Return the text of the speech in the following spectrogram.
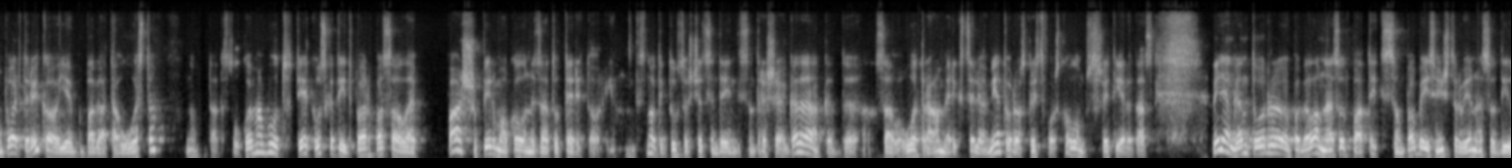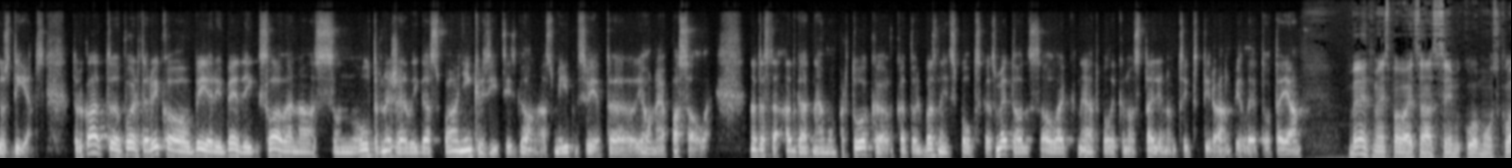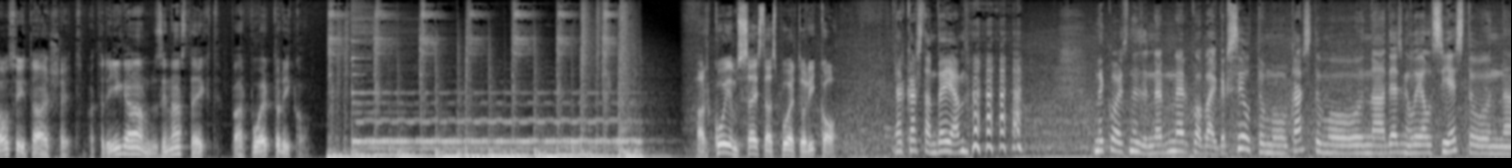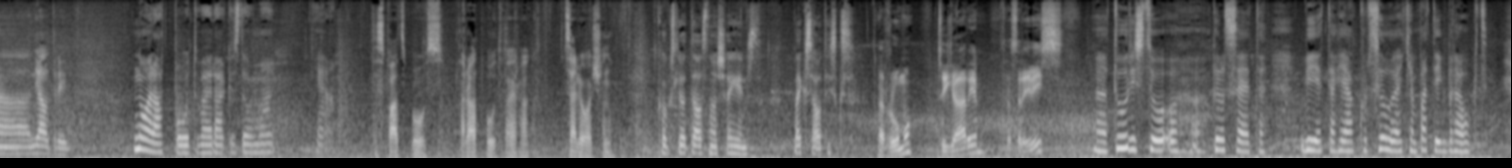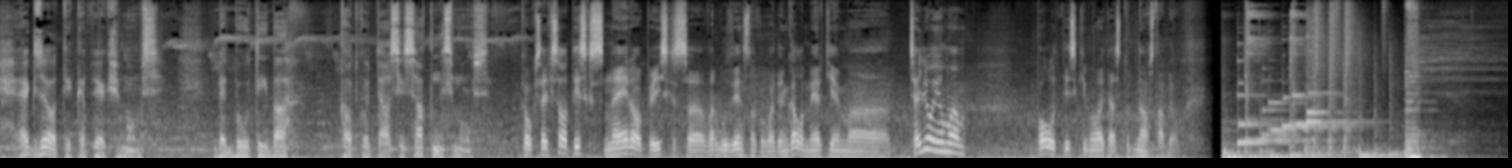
Un Puerto Rico, jeb bagātā osta, nu, tā tas tulkojumā būtu, tiek uzskatīta par pasaulē pašu pirmo kolonizēto teritoriju. Tas notika 1493. gadā, kad uh, sava otrā Amerikas ceļojuma ietvaros Kristofors Kolumbs šeit ieradās. Viņam gan tur pagalām nesot paticis, un pabijis viņš tur vien esot divas dienas. Turklāt Puerto Rico bija arī bēdīgi slavenās un ultranežēlīgās Spāņu inkvizīcijas galvenās mītnes vieta jaunajā pasaulē. Nu, tas atgādināja man par to, ka katoļu baznīcas politiskās metodas savulaik neatpalika no Staļina un citu tirānu pielietotajām. Bet mēs pavaicāsim, ko mūsu klausītāji šeit, pat Rīgā, zinās teikt par Puerto Rico. Ar ko jums saistās Puerto Rico? Ar karstām dejām. Neko es nezinu, ar, ne ar ko baigi. Ar siltumu, karstumu un diezgan lielu siestu un jautrību. No nu, ar atpūtu vairāk, es domāju. Jā. Tas pats būs ar atpūtu vairāk ceļošanu. Kaut kas ļoti tāls no šejienes, eksotisks. Ar rumu, cigāriem, tas arī viss. Turistu pilsēta, vieta, jā, kur cilvēkiem patīk braukt. Eksotika priekš mums, bet būtībā kaut kur tās ir saknes mūsu. Kaut kas eksotisks, neiropisks, varbūt viens no kaut kādiem galamērķiem ceļojumam. Politiski man liekas, tur nav stabils.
